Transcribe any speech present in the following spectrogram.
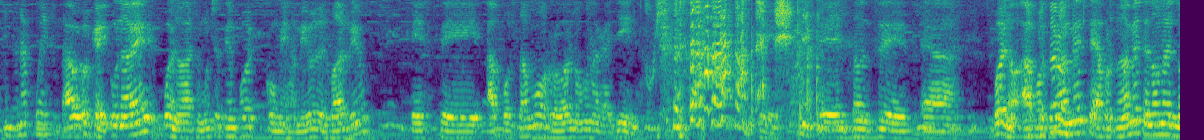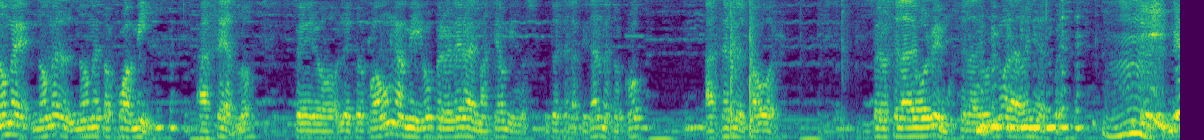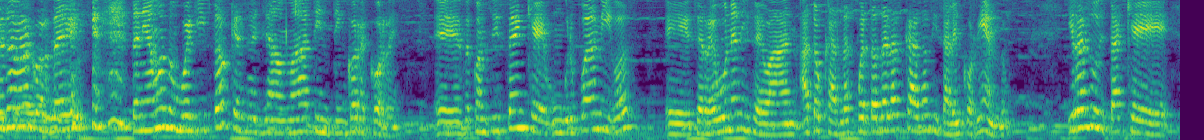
En una apuesta. Ah, ok, una vez, bueno, hace mucho tiempo con mis amigos del barrio, este, apostamos a robarnos una gallina. Sí. Entonces, ah, bueno, afortunadamente, afortunadamente no me, no, me, no, me, no me tocó a mí hacerlo, pero le tocó a un amigo, pero él era demasiado miedoso. Entonces, al final me tocó hacerle el favor. Pero se la devolvimos, se la devolvimos a la dueña después. Mm. Sí, Yo no me la acordé. Teníamos un jueguito que se llama Tintín Corre Corre. Eh, Eso consiste en que un grupo de amigos eh, se reúnen y se van a tocar las puertas de las casas y salen corriendo. Y resulta que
